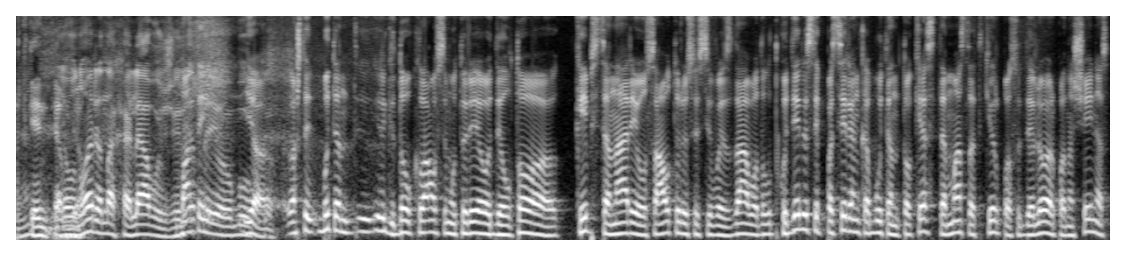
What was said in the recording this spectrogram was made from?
Atkentėjom. Jau nori nachaliavų žiūrėti, Man tai, tai jau buvo. jo, aš tai būtent irgi daug klausimų turėjau dėl to, kaip scenarijaus autorius įsivaizdavo, daug- kodėl jis pasirenka būtent tokias temas atkirpo, sudėliojo ir panašiai, nes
